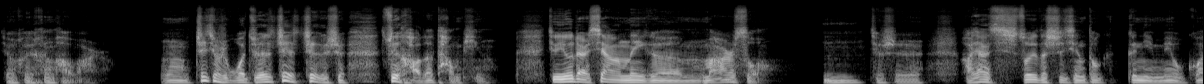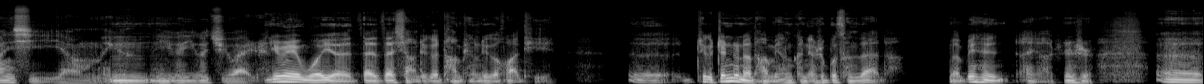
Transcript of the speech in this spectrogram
就会很好玩儿。嗯，这就是我觉得这这个是最好的躺平，就有点像那个马尔索，嗯就是好像所有的事情都跟你没有关系一样，那个、嗯一个一个局外人。因为我也在在想这个躺平这个话题，呃，这个真正的躺平肯定是不存在的，呃，并且，哎呀，真是，呃，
